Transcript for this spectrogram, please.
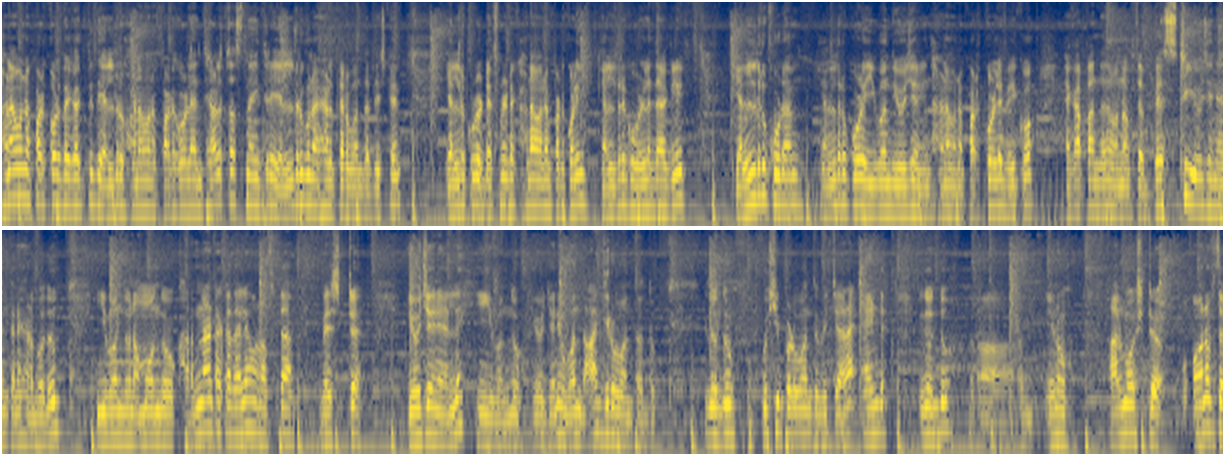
ಹಣವನ್ನು ಪಡ್ಕೊಳ್ಬೇಕಾಗ್ತದೆ ಎಲ್ಲರೂ ಹಣವನ್ನು ಪಡ್ಕೊಳ್ಳಿ ಅಂತ ಹೇಳ್ತಾ ಸ್ನೇಹಿತರೆ, ಎಲ್ರಿಗೂ ನಾನು ಹೇಳ್ತಾ ಇರುವಂಥದ್ದು ಇಷ್ಟೇ. ಎಲ್ಲರೂ ಕೂಡ ಡೆಫಿನೆಟ್ ಆಗಿ ಹಣವನ್ನು ಪಡ್ಕೊಳ್ಳಿ, ಎಲ್ರಿಗೂ ಒಳ್ಳೆಯದಾಗಲಿ ಎಲ್ಲರೂ ಕೂಡ ಎಲ್ಲರೂ ಕೂಡ ಈ ಒಂದು ಯೋಜನೆಯಿಂದ ಹಣವನ್ನು ಪಡ್ಕೊಳ್ಳೇಬೇಕು. ಯಾಕಪ್ಪ ಅಂತಂದರೆ ಒನ್ ಆಫ್ ದ ಬೆಸ್ಟ್ ಯೋಜನೆ ಅಂತಲೇ ಹೇಳ್ಬೋದು. ಈ ಒಂದು ನಮ್ಮ ಒಂದು ಕರ್ನಾಟಕದಲ್ಲೇ ಒನ್ ಆಫ್ ದ ಬೆಸ್ಟ್ ಯೋಜನೆಯಲ್ಲಿ ಈ ಒಂದು ಯೋಜನೆ ಒಂದು ಆಗಿರುವಂಥದ್ದು ಇದೊಂದು ಖುಷಿ ಪಡುವಂಥ ವಿಚಾರ. ಆ್ಯಂಡ್ ಇದೊಂದು ಏನು almost one of the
